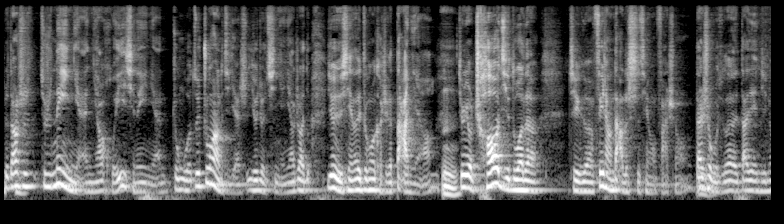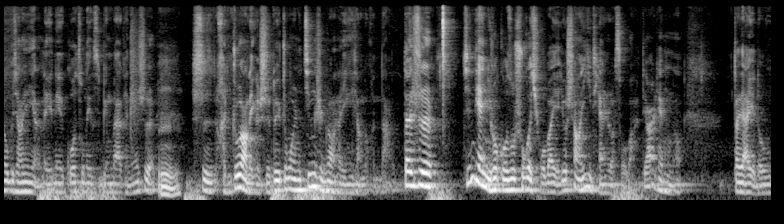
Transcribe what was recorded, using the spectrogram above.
就当时就是那一年，你要回忆起那一年，中国最重要的几件事，一九九七年，你要知道，一九九七年在中国可是个大年啊，嗯，就是有超级多的。这个非常大的事情发生，但是我觉得大连金州不相信眼泪，那个国足那次兵败肯定是，嗯，是很重要的一个事，对中国人精神状态影响都很大。但是今天你说国足输个球吧，也就上一天热搜吧，第二天可能大家也都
